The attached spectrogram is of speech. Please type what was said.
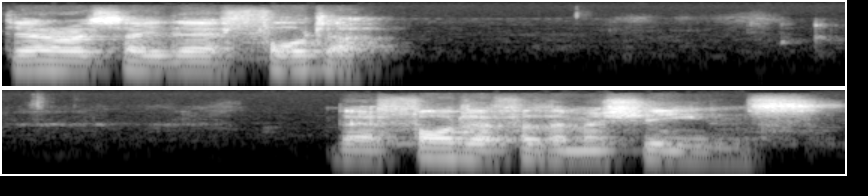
dare I say, they're fodder. They're fodder for the machines.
